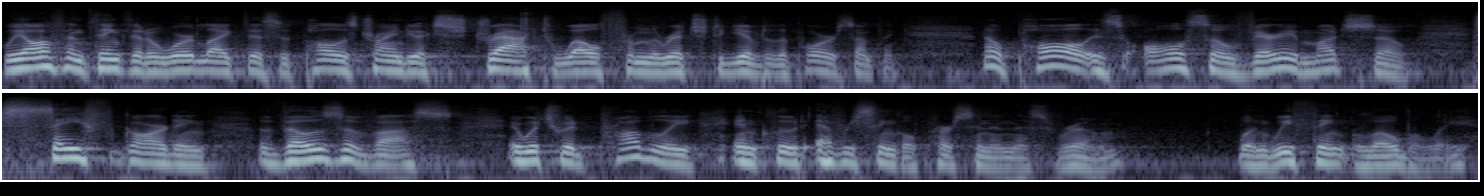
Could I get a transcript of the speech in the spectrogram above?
We often think that a word like this, that Paul is trying to extract wealth from the rich to give to the poor or something. No, Paul is also very much so safeguarding those of us, which would probably include every single person in this room when we think globally.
